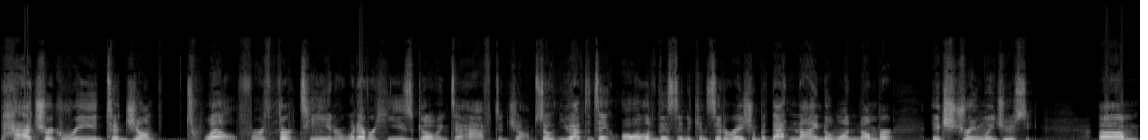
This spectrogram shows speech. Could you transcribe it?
Patrick Reed to jump 12 or 13 or whatever he's going to have to jump. So you have to take all of this into consideration, but that 9 to 1 number extremely juicy. Um,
